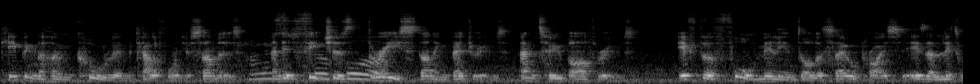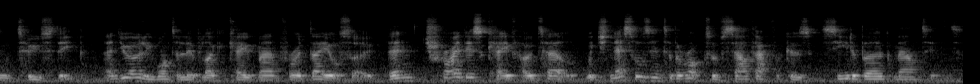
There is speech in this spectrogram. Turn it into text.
keeping the home cool in the California summers, Oh, and it so features cool. three stunning bedrooms and two bathrooms. If the $4 million sale price is a little too steep, and you only want to live like a caveman for a day or so, then try this cave hotel, which nestles into the rocks of South Africa's Cederberg Mountains.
